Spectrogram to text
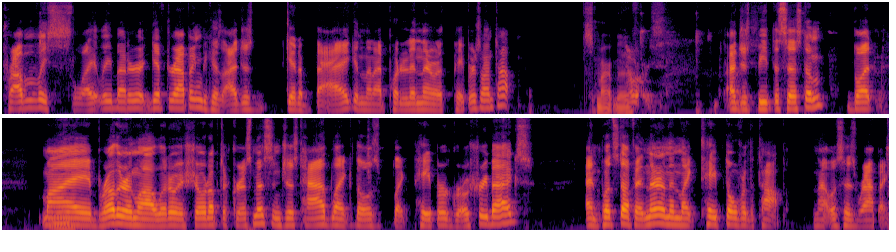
probably slightly better at gift wrapping because I just get a bag and then I put it in there with papers on top. Smart move. I just beat the system. But my brother-in-law literally showed up to Christmas and just had like those like paper grocery bags and put stuff in there and then like taped over the top. And that was his wrapping.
